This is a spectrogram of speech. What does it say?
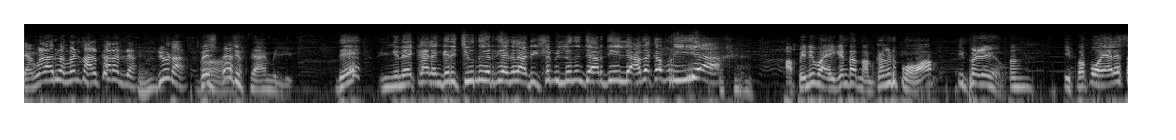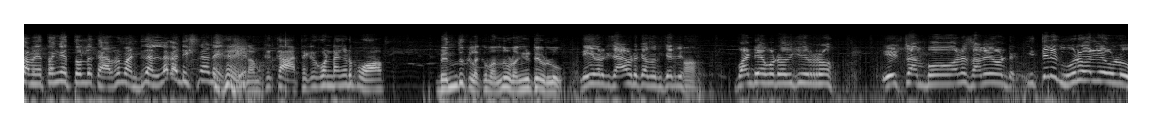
ഞങ്ങളാരും അങ്ങനത്തെ ആൾക്കാരല്ല. ബെസ്റ്റ് ഫാമിലി ദേ ഇങ്ങനെയൊക്കെ അലങ്കരിച്ചു എന്ന് കരുതി ഞങ്ങൾ അഡീഷണൽ ബില്ലൊന്നും ചാർജ് ചെയ്യില്ല. അതൊക്കെ ഫ്രീയാ അപ്പൊ ഇനി വൈകണ്ട നമുക്ക് അങ്ങോട്ട് പോവാം. ഇപ്പോഴേയോ? ഇപ്പൊ പോയാലേ സമയത്തങ്ങ് എത്തുള്ളൂ. കാരണം വണ്ടി നല്ല കണ്ടീഷനാണ് നമുക്ക് കാറ്റൊക്കെ കൊണ്ട് അങ്ങോട്ട് പോവാം. ബന്ധുക്കളൊക്കെ വന്നു തുടങ്ങിയിട്ടേ ഉള്ളൂ. നീ ഇവർക്ക് ചായ കൊടുക്കാൻ നോക്കി ചെല്ലു. വണ്ടി അങ്ങോട്ട് ഒതുക്കിയിട്ടോ ഇഷ്ടം പോലെ സമയമുണ്ട്. ഇത്തിരി ദൂരമല്ലേ ഉള്ളൂ.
